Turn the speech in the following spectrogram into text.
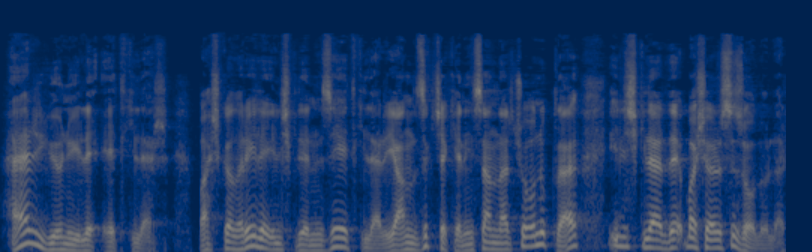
her yönüyle etkiler. Başkalarıyla ilişkilerinizi etkiler. Yalnızlık çeken insanlar çoğunlukla ilişkilerde başarısız olurlar.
